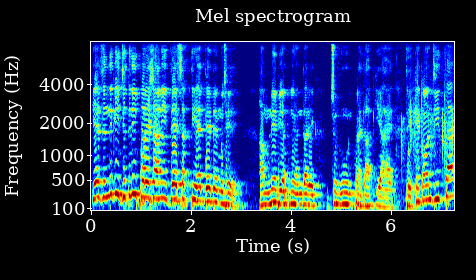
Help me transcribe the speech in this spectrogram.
कि ज़िंदगी जितनी परेशानी दे सकती है, दे दे मुझे। हमने भी अपने अंदर एक जुनून पैदा किया है। देखे कौन जीतता है।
